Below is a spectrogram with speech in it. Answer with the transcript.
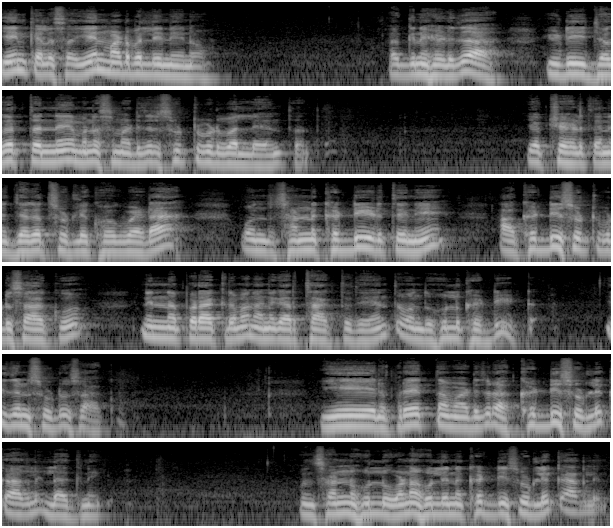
ಏನು ಕೆಲಸ? ಏನು ಮಾಡಬಲ್ಲಿ ನೀನು? ಅಗ್ನಿ ಹೇಳಿದ ಇಡೀ ಜಗತ್ತನ್ನೇ ಮನಸ್ಸು ಮಾಡಿದರೆ ಸುಟ್ಟು ಬಿಡಬಲ್ಲೆ ಅಂತಂತ. ಯಕ್ಷ ಹೇಳ್ತಾನೆ ಜಗತ್ತು ಸುಡ್ಲಿಕ್ಕೆ ಹೋಗಬೇಡ, ಒಂದು ಸಣ್ಣ ಕಡ್ಡಿ ಇಡ್ತೀನಿ, ಆ ಕಡ್ಡಿ ಸುಟ್ಟು ಬಿಡು ಸಾಕು, ನಿನ್ನ ಪರಾಕ್ರಮ ನನಗೆ ಅರ್ಥ ಆಗ್ತದೆ ಅಂತ ಒಂದು ಹುಲ್ಲು ಕಡ್ಡಿ ಇಟ್ಟ. ಇದನ್ನು ಸುಡು ಸಾಕು. ಏನು ಪ್ರಯತ್ನ ಮಾಡಿದರೂ ಆ ಕಡ್ಡಿ ಸುಡ್ಲಿಕ್ಕೆ ಆಗಲಿಲ್ಲ ಅಗ್ನಿಗೆ. ಒಂದು ಸಣ್ಣ ಹುಲ್ಲು, ಒಣ ಹುಲ್ಲಿನ ಕಡ್ಡಿ ಸುಡ್ಲಿಕ್ಕೆ ಆಗಲಿಲ್ಲ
